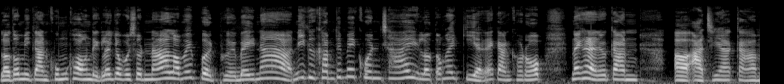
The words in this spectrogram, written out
เราต้องมีการคุ้มครองเด็กและเยาวชนนะ เราไม่เปิดเผยใบหน้า นี่คือคำที่ไม่ควรใช้ เราต้องให้เกียรติให้การเคารพ ในขณะเดียวกันอาชญากรรม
